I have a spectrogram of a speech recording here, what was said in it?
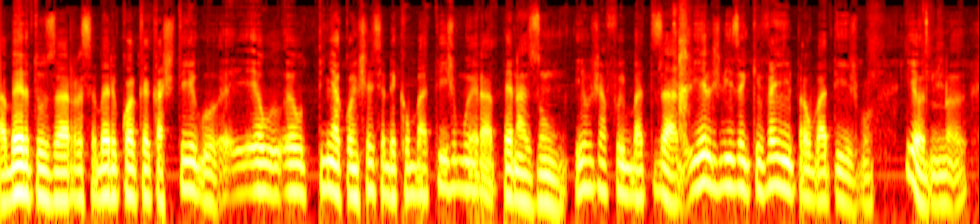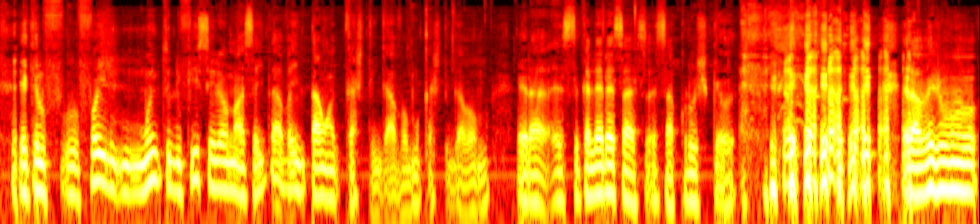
abertos a receber qualquer castigo. Eu, eu tinha consciência de que o batismo era apenas um. Eu já fui batizado e eles dizem que vêm para o batismo. E eu, e aquilo foi muito difícil, eu não aceitava, então castigavam-me, castigavam-me. Era, se calhar essa, essa cruz que eu. era mesmo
